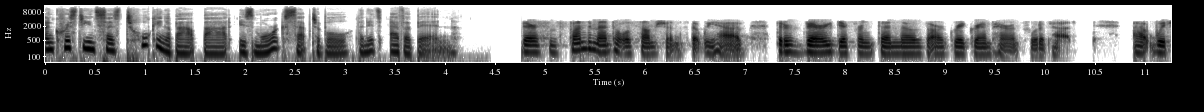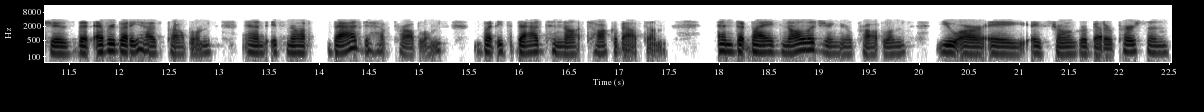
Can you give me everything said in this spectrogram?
And Christine says talking about that is more acceptable than it's ever been. There are some fundamental assumptions that we have that are very different than those our great grandparents would have had. Uh, which is that everybody has problems, and it's not bad to have problems, but it's bad to not talk about them. And that by acknowledging your problems, you are a, a stronger, better person,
